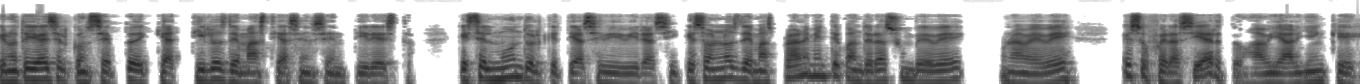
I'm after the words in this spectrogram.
Que no te lleves el concepto de que a ti los demás te hacen sentir esto, que es el mundo el que te hace vivir así, que son los demás. Probablemente cuando eras un bebé, una bebé, eso fuera cierto. Había alguien que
